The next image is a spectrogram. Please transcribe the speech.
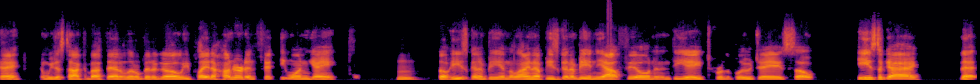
okay, and we just talked about that a little bit ago. He played 151 games, Hmm. so he's going to be in the lineup. He's going to be in the outfield and in DH for the Blue Jays. So he's the guy that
